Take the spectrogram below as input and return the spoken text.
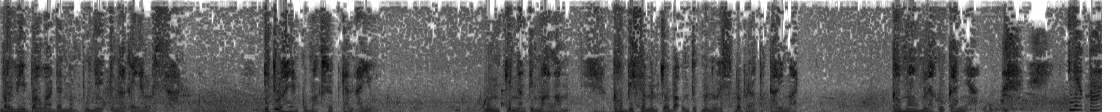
berwibawa dan mempunyai tenaga yang besar. Itulah yang kumaksudkan, Ayu. Mungkin nanti malam kau bisa mencoba untuk menulis beberapa kalimat. Kau mau melakukannya? Iya, Pak.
